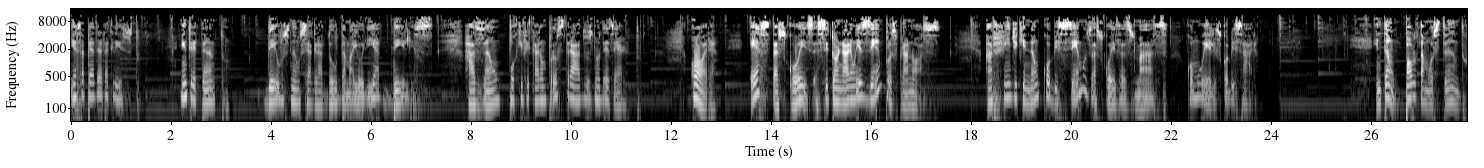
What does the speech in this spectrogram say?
E essa pedra era Cristo. Entretanto, Deus não se agradou da maioria deles, razão porque ficaram prostrados no deserto. Ora, estas coisas se tornaram exemplos para nós, a fim de que não cobicemos as coisas más como eles cobiçaram. Então, Paulo está mostrando,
